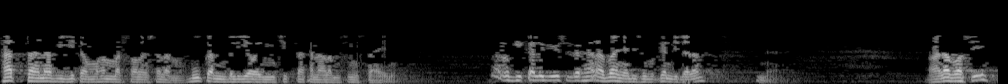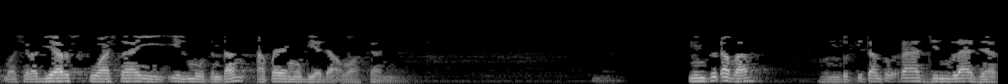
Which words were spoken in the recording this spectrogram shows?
Hatta Nabi kita Muhammad SAW. Bukan beliau yang menciptakan alam semesta ini. Nah, logika logika sederhana banyak disebutkan di dalam. Nah. Ala pasti, masalah dia harus kuasai ilmu tentang apa yang mau dia dakwahkan. Menuntut apa? Menuntut kita untuk rajin belajar.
